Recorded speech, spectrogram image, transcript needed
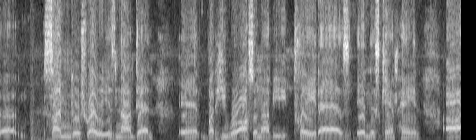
uh, Simon Ghost Riley is not dead, and but he will also not be played as in this campaign. Uh,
